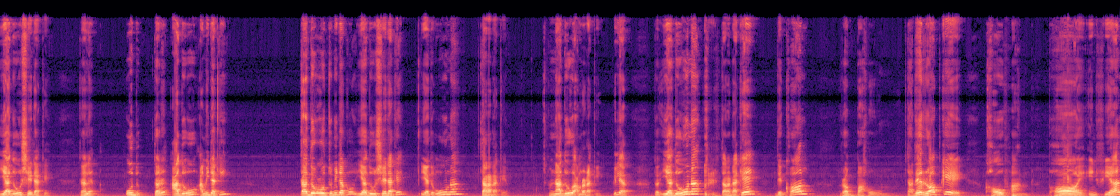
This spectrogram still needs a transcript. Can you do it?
ইয়াদৌ সে ডাকে। তাহলে উদ, তাহলে আদৌ আমি ডাকি তাদৌ তুমি ডাকো ইয়াদু সে ডাকে ইয়াদু উ না তারা ডাকে। নাদু আমরা ডাকি ক্লিয়ার তো ইয়াদু উ না তারা ডাকে, দে খল রব্বাহুম। তাদের রবকে খৌফান, ভয় ইন ফিয়ার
